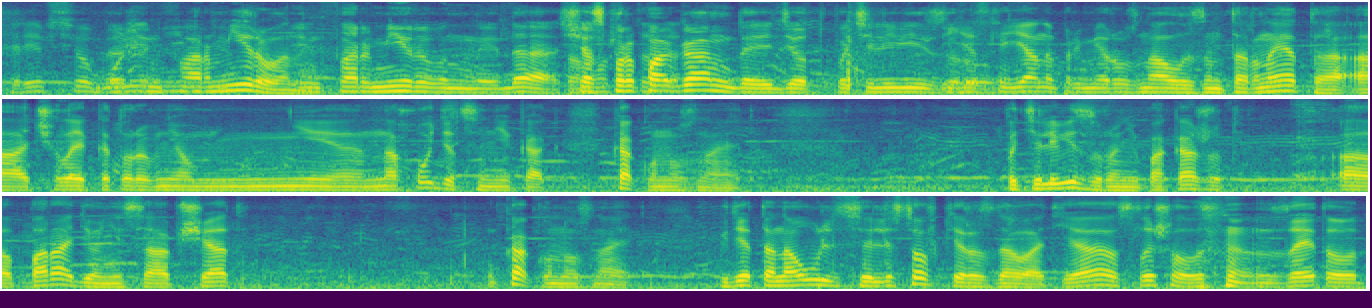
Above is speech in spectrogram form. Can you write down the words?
Скорее всего, более информированные. информированные, да. Потому Сейчас пропаганда идет по телевизору. Если я, например, узнал из интернета, а человек, который в нем не находится никак, как он узнает? По телевизору не покажут, по радио не сообщат. Ну как он узнает? Где-то на улице листовки раздавать. Я слышал, за это вот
